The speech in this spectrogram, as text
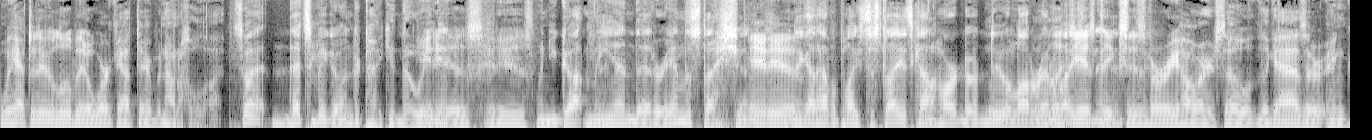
we have to do a little bit of work out there, but not a whole lot. So uh, that's a big undertaking, though. It is. It? it is. When you got men that are in the station, it is. And they got to have a place to stay. It's kind of hard to do a lot of renovation. Logistics is very hard. So the guys are and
